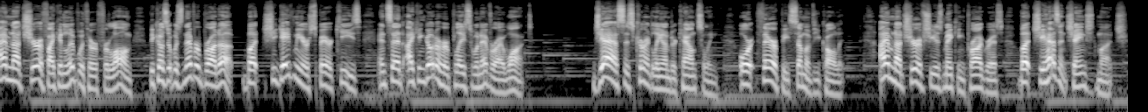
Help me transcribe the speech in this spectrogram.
I am not sure if I can live with her for long because it was never brought up, but she gave me her spare keys and said I can go to her place whenever I want. Jas is currently under counseling, or therapy, some of you call it. I am not sure if she is making progress, but she hasn't changed much.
